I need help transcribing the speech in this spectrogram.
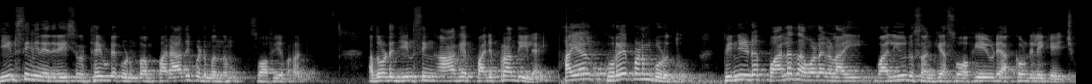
ജീൻ സിംഗിനെതിരെ ശ്രദ്ധയുടെ കുടുംബം പരാതിപ്പെടുമെന്നും സോഫിയ പറഞ്ഞു. അതോടെ ജീൻസിംഗ് ആകെ പരിഭ്രാന്തിയിലായി. അയാൾ കുറെ പണം കൊടുത്തു. പിന്നീട് പല തവണകളായി വലിയൊരു സംഖ്യ സോഫിയയുടെ അക്കൗണ്ടിലേക്ക് അയച്ചു.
